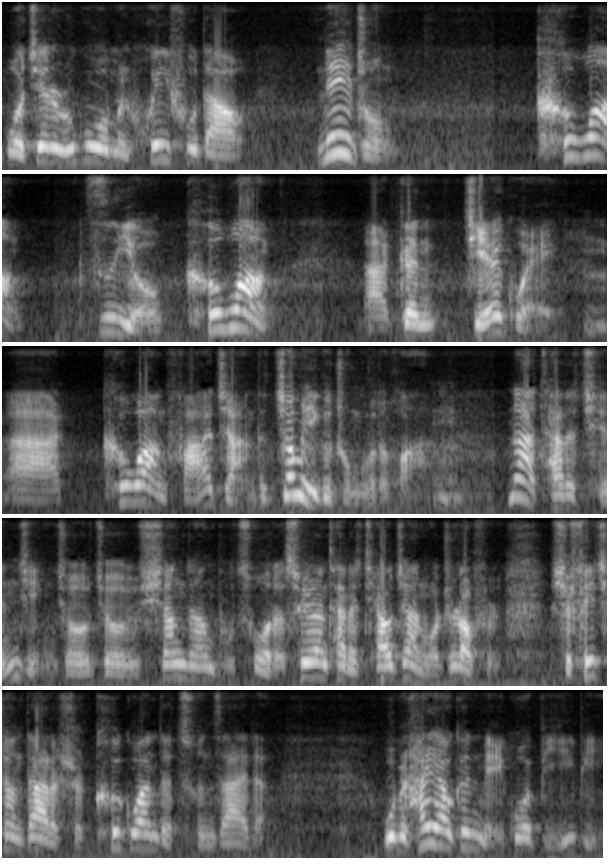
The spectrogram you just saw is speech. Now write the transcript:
我觉得，如果我们恢复到那种渴望自由、渴望啊跟接轨啊、渴望发展的这么一个中国的话，那它的前景就就相当不错的。虽然它的挑战我知道是是非常大的，是客观的存在的。我们还要跟美国比一比，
